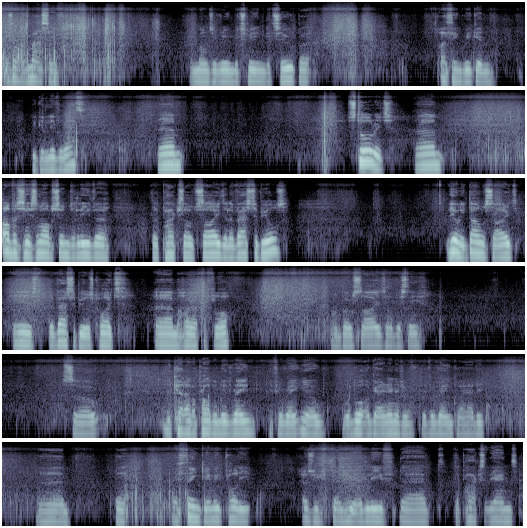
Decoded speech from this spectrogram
there's not a massive amount of room between the two, but I think we can we can live with that. Um, storage. Um, obviously, it's an option to leave the the packs outside in the vestibules. The only downside is the vestibule is quite um, high off the floor on both sides, obviously. So we could have a problem with rain if it rain, you know, with water getting in if it, if it rained quite heavy. Um, but I'm thinking we'd probably, as we've done here, leave the the packs at the end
